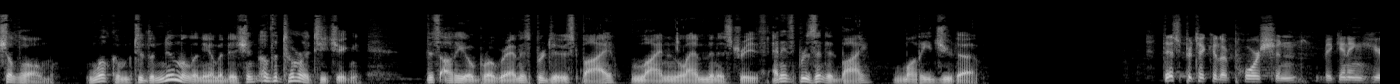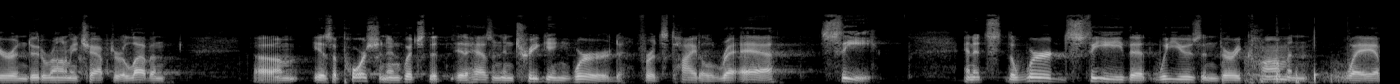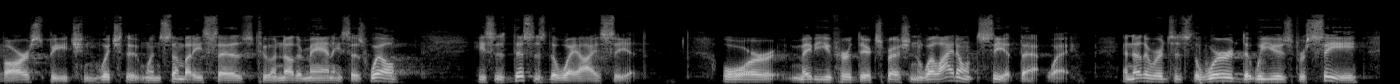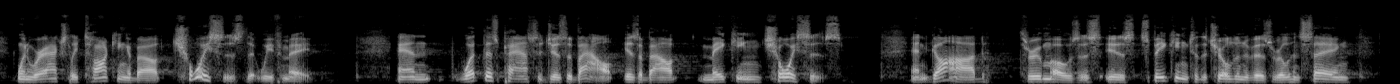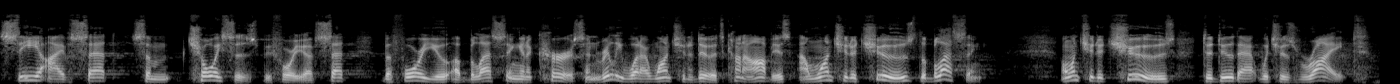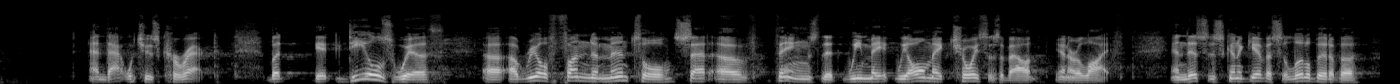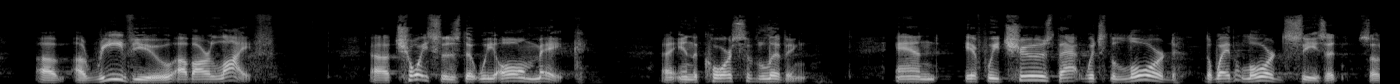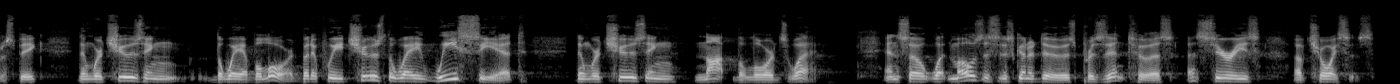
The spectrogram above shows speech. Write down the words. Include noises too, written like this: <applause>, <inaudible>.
Shalom. Welcome to the New Millennium edition of the Torah teaching. This audio program is produced by Lion and Lamb Ministries and is presented by Monte Judah. This particular portion, beginning here in Deuteronomy chapter 11, um, is a portion in which it has an intriguing word for its title, Re'eh, see. And it's the word see that we use in very common way of our speech in which the, when somebody says to another man, he says, well, he says, this is the way I see it. Or maybe you've heard the expression, well, I don't see it that way. In other words, it's the word that we use for see when we're actually talking about choices that we've made. And what this passage is about is about making choices. And God through Moses is speaking to the children of Israel and saying, see, I've set some choices before you. I've set before you a blessing and a curse. And really what I want you to do, it's kind of obvious. I want you to choose the blessing. I want you to choose to do that which is right and that which is correct. But it deals with uh, a real fundamental set of things that we make, we all make choices about in our life. And this is going to give us a little bit of a, a, a review of our life. Uh, choices that we all make uh, in the course of living. And if we choose that which the Lord, the way the Lord sees it, so to speak, then we're choosing the way of the Lord. But if we choose the way we see it, then we're choosing not the Lord's way. And so what Moses is going to do is present to us a series of choices.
